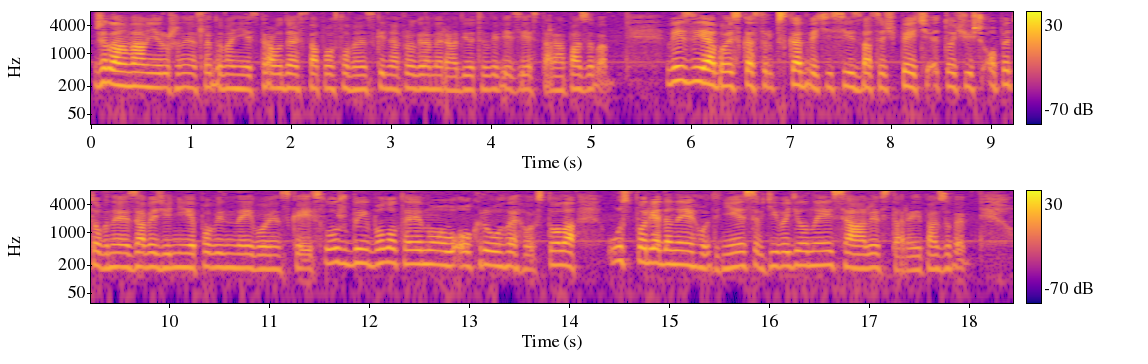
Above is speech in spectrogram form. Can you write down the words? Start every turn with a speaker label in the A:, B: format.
A: Želám vám nerušené sledovanie spravodajstva po slovensky na programe rádio televízie Stará Pazova. Vízia Vojska Srbska 2025, totiž opätovné zavedenie povinnej vojenskej služby, bolo témou okrúhleho stola usporiadaného dnes v divadelnej sále v Starej Pazove.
